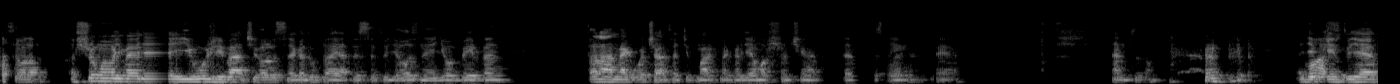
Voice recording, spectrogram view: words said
szóval a, Somogy megyei Józsi bácsi valószínűleg a dupláját össze tudja hozni egy jobb évben. Talán megbocsáthatjuk Márknak, hogy a Marson csinált ezt meg. Nem tudom. Egyébként Marsi. ugye...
